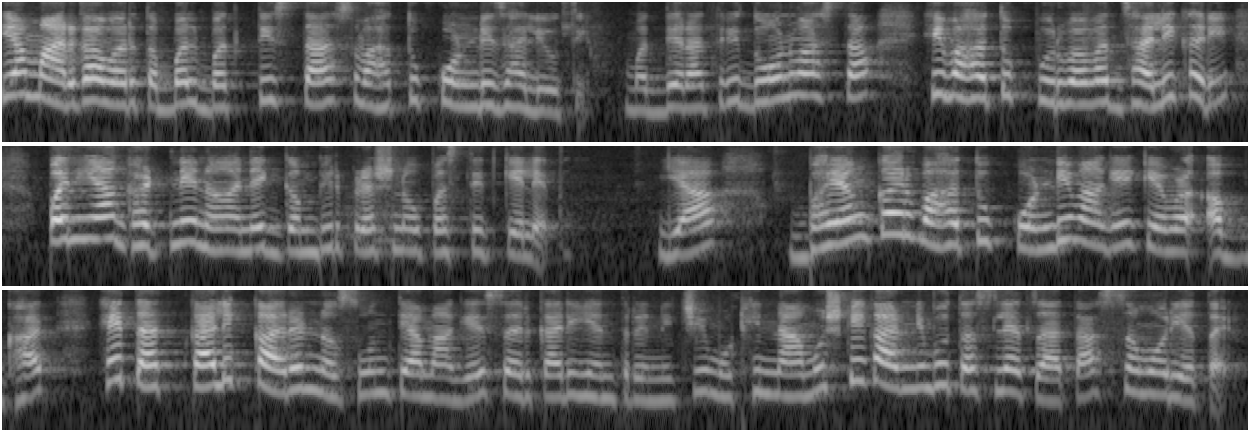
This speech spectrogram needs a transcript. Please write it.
या मार्गावर तब्बल बत्तीस तास वाहतूक कोंडी झाली होती. मध्यरात्री दोन वाजता ही वाहतूक पूर्ववत झाली खरी पण या घटनेनं अनेक गंभीर प्रश्न उपस्थित केलेत. या भयंकर वाहतूक कोंडीमागे केवळ अपघात हे तात्कालिक कारण नसून त्यामागे सरकारी यंत्रणेची मोठी नामुष्की कारणीभूत असल्याचं आता समोर येत आहे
